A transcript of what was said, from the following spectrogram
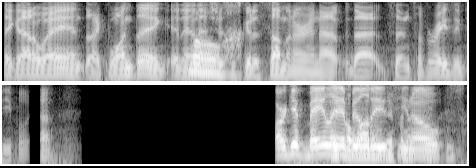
take that away and like one thing, and then Well- it's just as good as Summoner in that that sense of raising people. Yeah. Or give melee There's a lot of abilities, you know, approaches.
